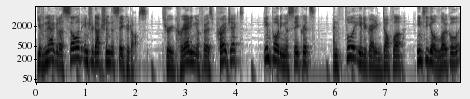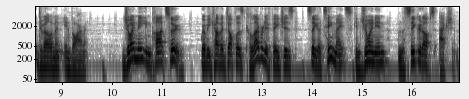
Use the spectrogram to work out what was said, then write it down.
You've now got a solid introduction to SecretOps through creating your first project, importing your secrets, and fully integrating Doppler into your local development environment. Join me in part two, where we cover Doppler's collaborative features so your teammates can join in on the Secret Ops action.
